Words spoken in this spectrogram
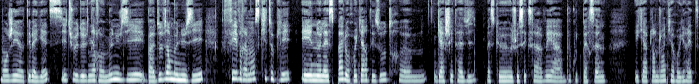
manger euh, tes baguettes. Si tu veux devenir euh, menuisier, bah deviens menuisier. Fais vraiment ce qui te plaît et ne laisse pas le regard des autres gâcher ta vie parce que je sais que ça arrivait à beaucoup de personnes et qu'il y a plein de gens qui regrettent.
